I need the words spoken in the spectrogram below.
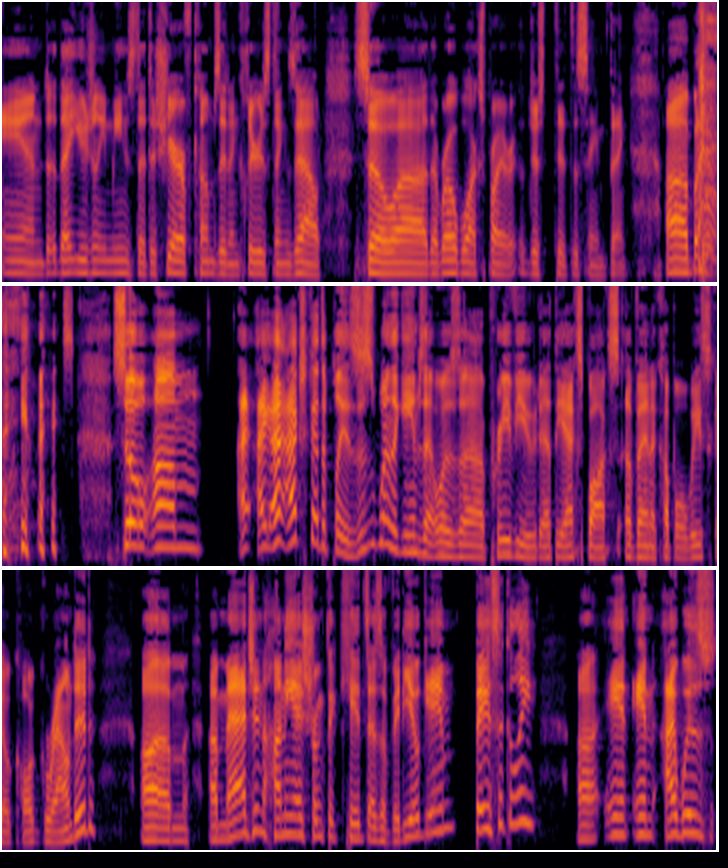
and that usually means that the sheriff comes in and clears things out. So uh, the Roblox probably just did the same thing. Uh, but anyways, so um. I, I actually got to play this. This is one of the games that was uh, previewed at the Xbox event a couple of weeks ago called Grounded. Um, imagine Honey I Shrunk the Kids as a video game, basically. Uh, and and I was,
